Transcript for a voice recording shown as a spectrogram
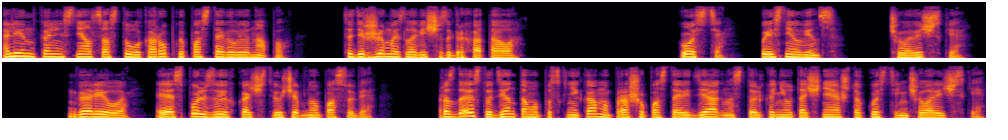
Линкольн снял со стула коробку и поставил ее на пол. Содержимое зловеще загрохотало. «Кости», — пояснил Винс. «Человеческие». Гориллы. Я использую их в качестве учебного пособия. Раздаю студентам, выпускникам и прошу поставить диагноз, только не уточняя, что кости нечеловеческие.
